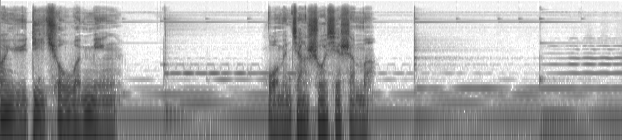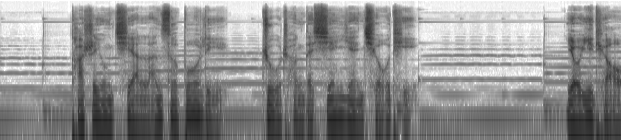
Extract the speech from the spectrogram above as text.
关于地球文明，我们将说些什么？它是用浅蓝色玻璃铸成的鲜艳球体，有一条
